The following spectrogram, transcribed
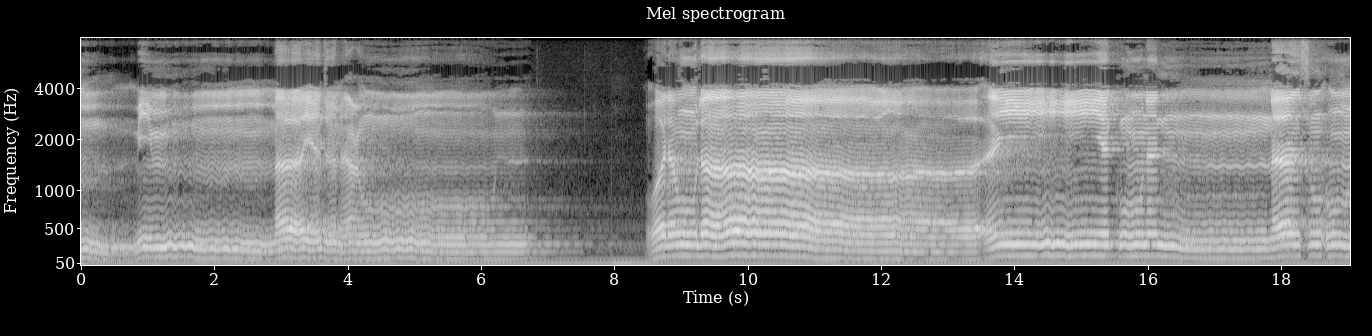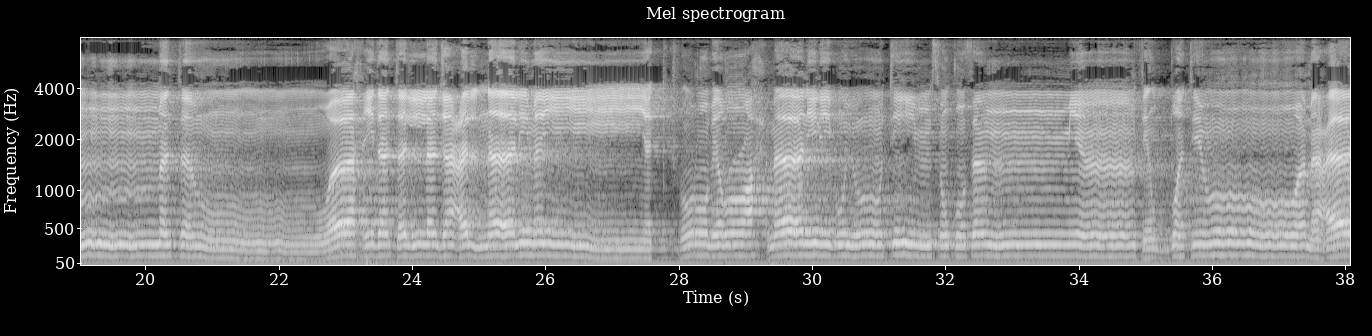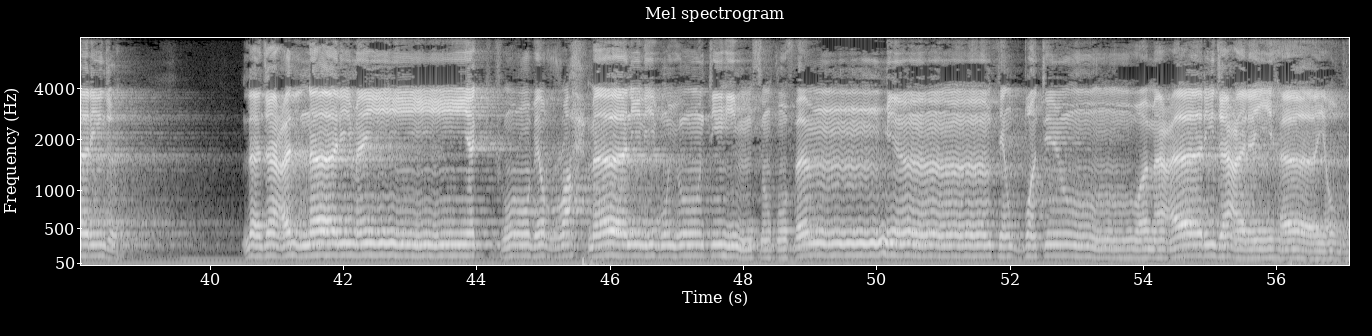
مما يجمعون. ولولا أن يكون الناس أمة واحدة لجعلنا لمن بالرحمن لبيوتهم سقفا من فضة ومعارج لجعلنا لمن يكفر بالرحمن لبيوتهم سقفا من فضة ومعارج عليها يظهرون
